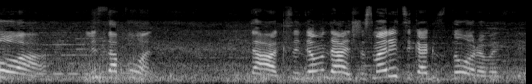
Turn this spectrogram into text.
Лисбоа! Лиссабон. Так, идем дальше. Смотрите, как здорово здесь.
